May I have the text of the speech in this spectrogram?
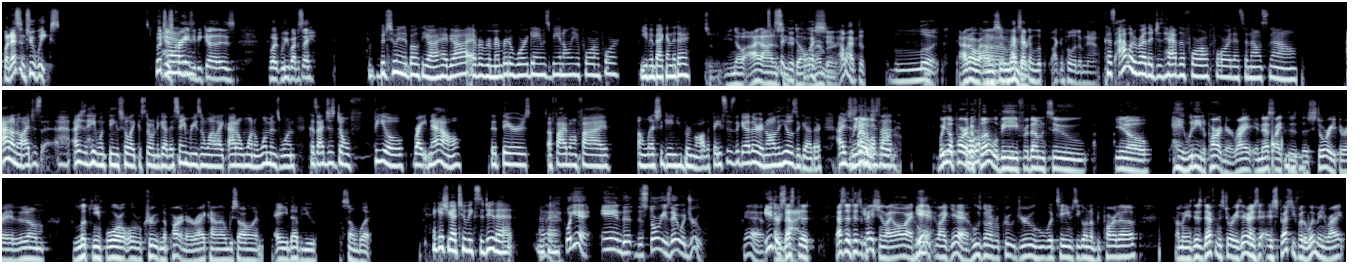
But that's in two weeks, which is Have- crazy because what were you about to say? Between the both of y'all, have y'all ever remembered a war games being only a four on four, even back in the day? You know, I That's a honestly good don't question. remember. I would have to look. I don't honestly Um, remember. I can look. I can pull it up now. Because I would rather just have the four on four that's announced now. I don't know. I just I just hate when things feel like it's thrown together. Same reason why like I don't want a women's one because I just don't feel right now that there's a five on five unless again you bring all the faces together and all the heels together. I just We know just for- not. We know part of the fun will be for them to, you know, hey, we need a partner, right? And that's like the, Mhm. the story thread of them looking for or recruiting a partner, right? Kind of we saw in AEW somewhat. I guess you got two weeks to do that. Okay. Well, yeah, and the the story is there with Drew. Yeah. Either like, that's side. the that's the anticipation. Like, all right, who, Yeah. like, yeah, who's going to recruit Drew? Who, what teams he going to be part of? I mean, there's definitely stories there, and especially for the women, right?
